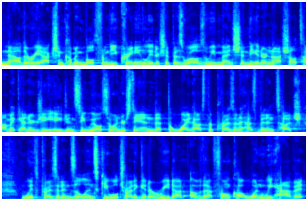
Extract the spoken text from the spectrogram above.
now the reaction coming both from the Ukrainian leadership as well as we mentioned the International Atomic Energy Agency. We also understand that the White House, the president, has been in touch with President Zelensky. We'll try to get a readout of that phone call when we have it.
